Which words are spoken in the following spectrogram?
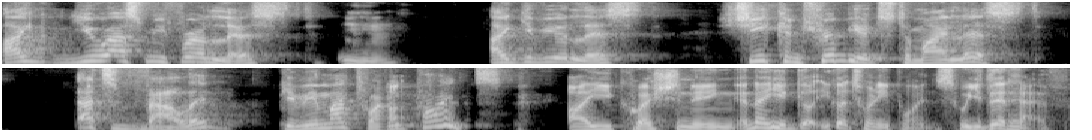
I you asked me for a list. Mm-hmm. I give you a list. She contributes to my list. That's valid. Give me my twenty points. Are you questioning? No, you got you got twenty points. Well, you did have,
